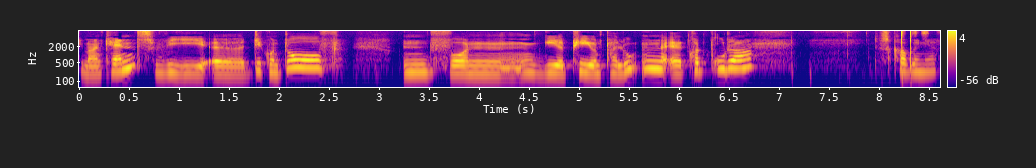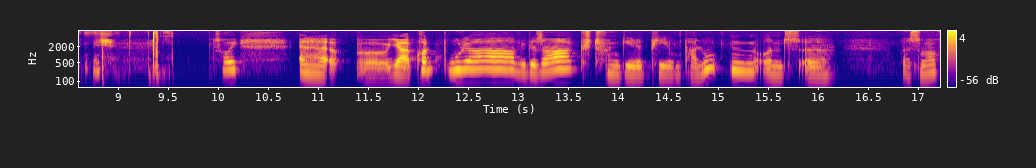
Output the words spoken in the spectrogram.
die man kennt, wie äh, Dick und Doof von GLP und Paluten, äh, Kottbruder. Das Kabel nervt mich. Sorry. Äh, äh, ja, Kottbruder, wie gesagt, von GLP und Paluten und äh, was noch?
